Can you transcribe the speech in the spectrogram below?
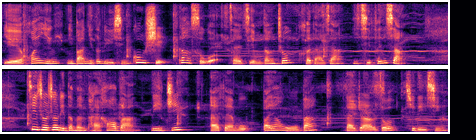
也欢迎你把你的旅行故事告诉我，在节目当中和大家一起分享。记住这里的门牌号吧，荔枝 FM 八幺五五八，带着耳朵去旅行。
